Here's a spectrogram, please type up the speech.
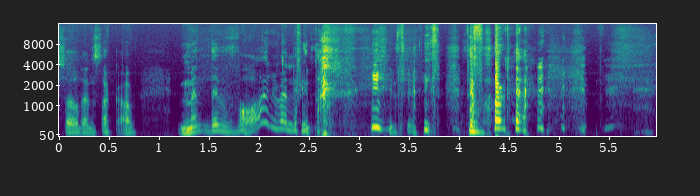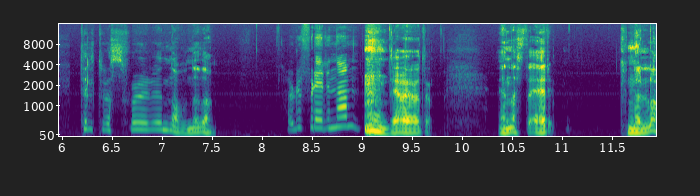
så den stakk av. Men det var veldig fint der. det, det var det. Til tross for navnet, da. Har du flere navn? Det har jeg, vet du. Den neste er Knølla.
